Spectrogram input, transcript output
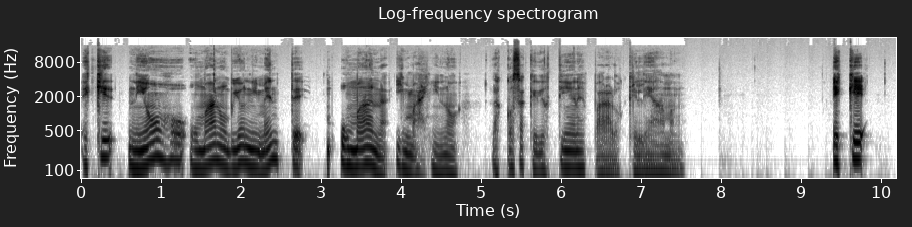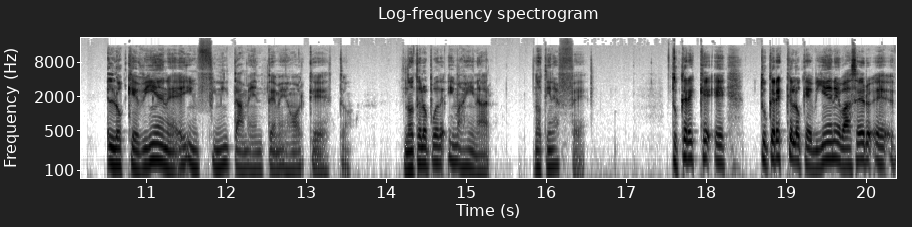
es que ni ojo humano vio ni mente humana imaginó las cosas que Dios tiene para los que le aman. Es que lo que viene es infinitamente mejor que esto. No te lo puedes imaginar. No tienes fe. ¿Tú crees que, eh, ¿tú crees que lo que viene va a ser eh,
